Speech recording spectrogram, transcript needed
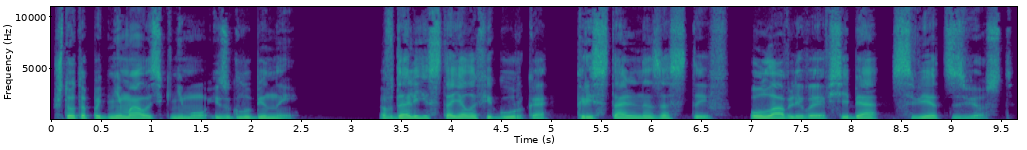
Что-то поднималось к нему из глубины. Вдали стояла фигурка, кристально застыв, улавливая в себя свет звезд.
